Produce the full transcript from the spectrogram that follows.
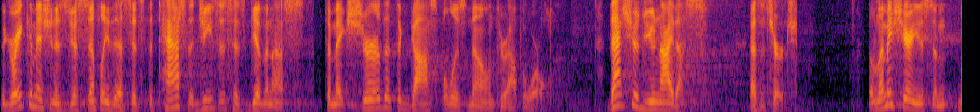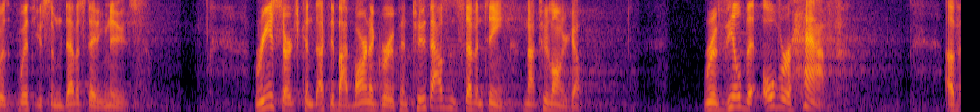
The Great Commission is just simply this it's the task that Jesus has given us to make sure that the gospel is known throughout the world. That should unite us as a church. But let me share you some, with, with you some devastating news. Research conducted by Barna Group in 2017, not too long ago, revealed that over half of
